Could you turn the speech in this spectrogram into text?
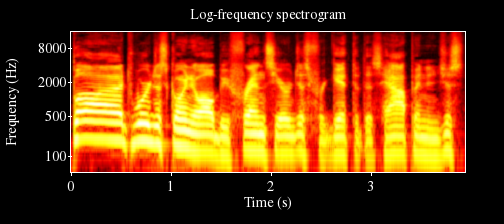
but we're just going to all be friends here and just forget that this happened and just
